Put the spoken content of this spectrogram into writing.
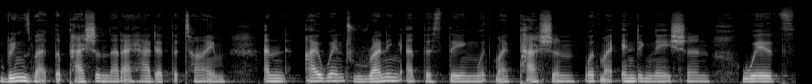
brings back the passion that I had at the time. And I went running at this thing with my passion, with my indignation, with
